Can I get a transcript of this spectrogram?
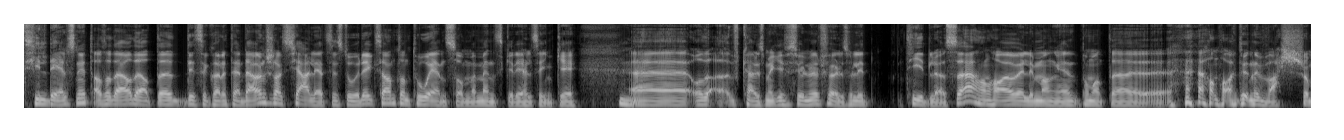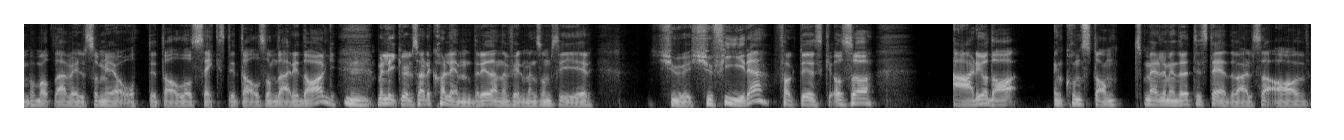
til dels nytt. altså Det er jo det at eh, disse karakterene Det er jo en slags kjærlighetshistorie ikke sant? om to ensomme mennesker i Helsinki. Eh, og Kaurismäkis filmer føles jo litt tidløse. Han har jo veldig mange på en måte Han har et univers som på en måte er vel så mye 80-tall og 60-tall som det er i dag. Men likevel så er det kalender i denne filmen som sier 2024, faktisk. Og så er det jo da en konstant mer eller mindre tilstedeværelse av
